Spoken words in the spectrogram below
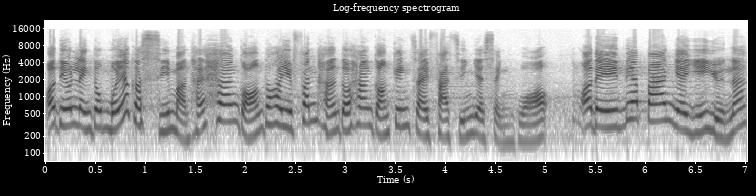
我哋要令到每一個市民喺香港都可以分享到香港經濟發展嘅成果。我哋呢一班嘅議員呢。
